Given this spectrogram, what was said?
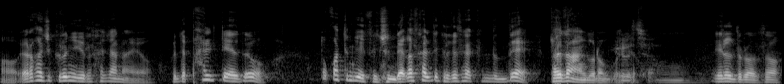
어, 여러 가지 그런 얘기를 하잖아요. 근데 팔 때도 똑같은 게 있어요. 지금 내가 살 때 그렇게 생각했는데 더 이상 안 그런 거예요. 그렇죠. 예를 들어서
